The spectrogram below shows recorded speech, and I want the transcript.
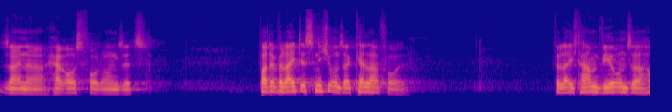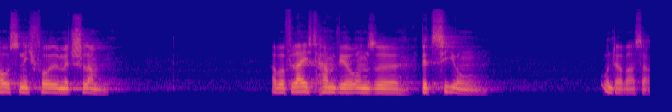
seiner Herausforderung sitzt. Vater, vielleicht ist nicht unser Keller voll. Vielleicht haben wir unser Haus nicht voll mit Schlamm. Aber vielleicht haben wir unsere Beziehungen unter Wasser,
